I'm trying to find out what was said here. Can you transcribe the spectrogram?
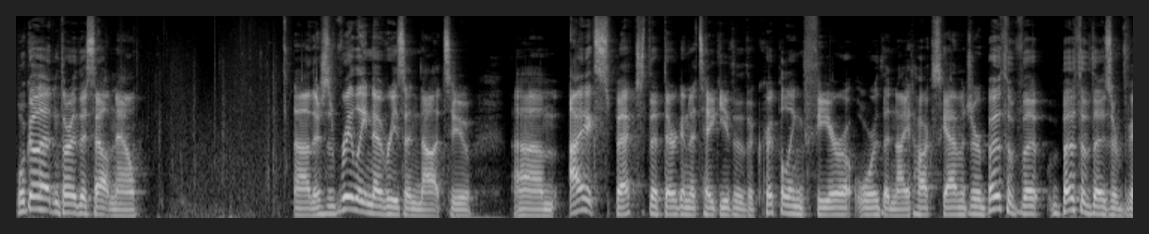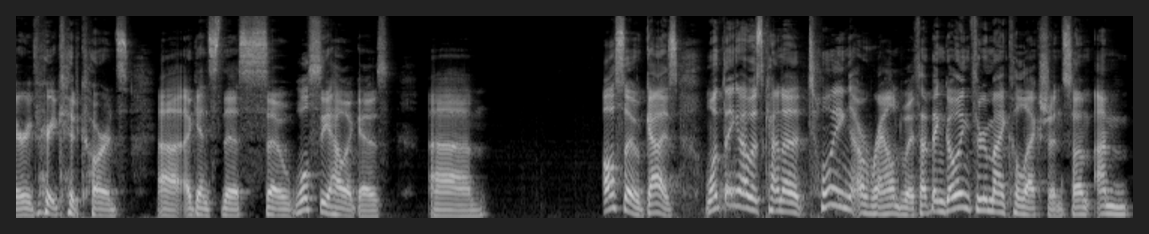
we'll go ahead and throw this out now. Uh, there's really no reason not to. Um, I expect that they're going to take either the Crippling Fear or the Nighthawk Scavenger. Both of the both of those are very very good cards uh, against this, so we'll see how it goes. Um, also, guys, one thing I was kind of toying around with. I've been going through my collection, so I'm I'm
